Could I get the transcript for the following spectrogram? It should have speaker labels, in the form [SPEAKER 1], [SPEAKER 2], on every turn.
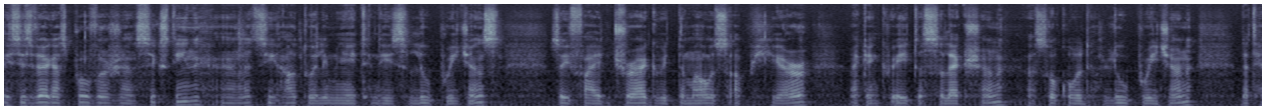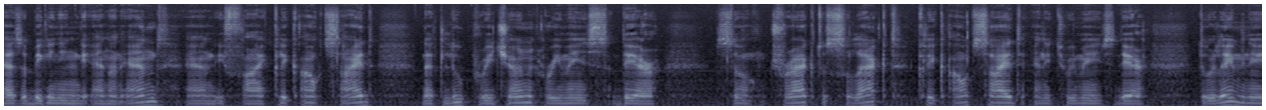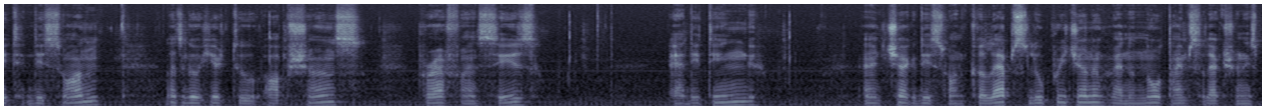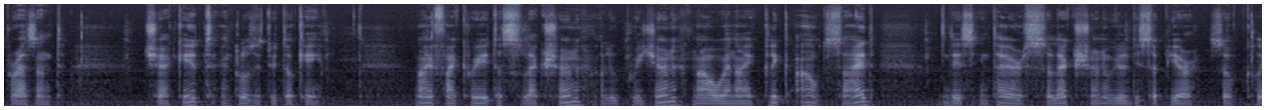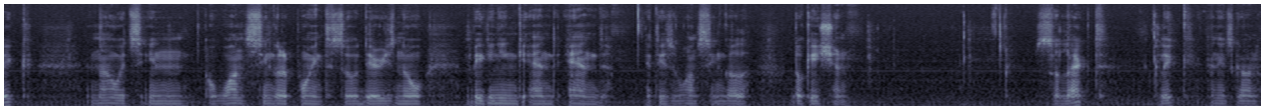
[SPEAKER 1] This is Vegas Pro version 16 and let's see how to eliminate these loop regions. So if I drag with the mouse up here I can create a selection, a so-called loop region that has a beginning and an end and if I click outside that loop region remains there. So drag to select, click outside and it remains there. To eliminate this one let's go here to options preferences editing and check this one collapse loop region when no time selection is present. Check it and close it with ok now if I create a selection a loop region now when I click outside this entire selection will disappear. So click now it's in one single point. So there is no beginning and end. It is one single location select click and it's gone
